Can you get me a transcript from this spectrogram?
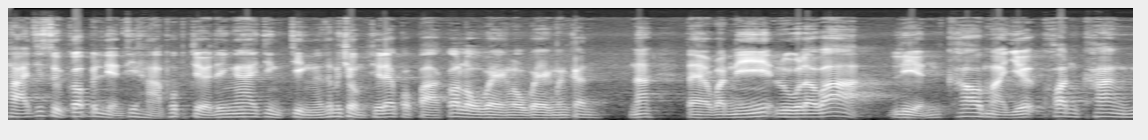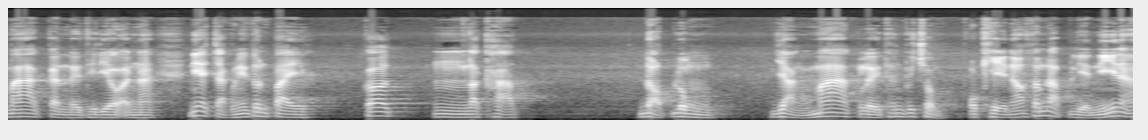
ท้ายที่สุดก็เป็นเหรียญที่หาพบเจอได้ง่ายจริงๆนะท่านผู้ชมที่แรกปาปาก็ระแวงระแวงเหมือนกัน นะแต่วันนี้รู้แล้วว่าเหรียญเข้ามาเยอะค่อนข้างมากกันเลยทีเดียวอันนะเนี่ยจากวันนี้ต้นไปก็ราคาดรอปลงอย่างมากเลยท่านผู้ชม โอเคเนาะสำหรับเหรียญนี้นะ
